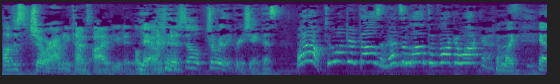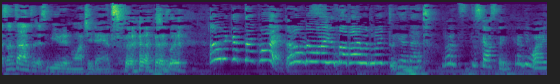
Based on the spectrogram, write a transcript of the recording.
I'll just show her how many times I viewed it. alone. Yeah, she'll she'll really appreciate this. Wow, two hundred thousand. That's a lot to waka waka. I'm like, yeah. Sometimes I just mute and watch you dance. She's like, I want to get that quiet. I don't know why you thought I would like to hear that. That's disgusting. Anyway,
